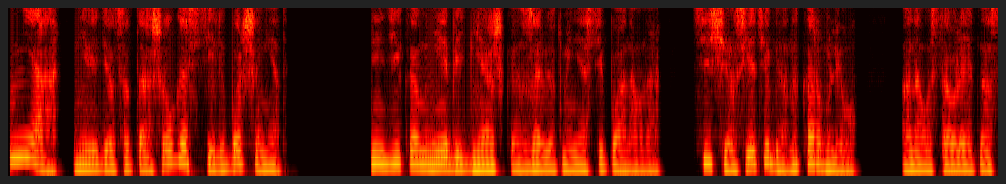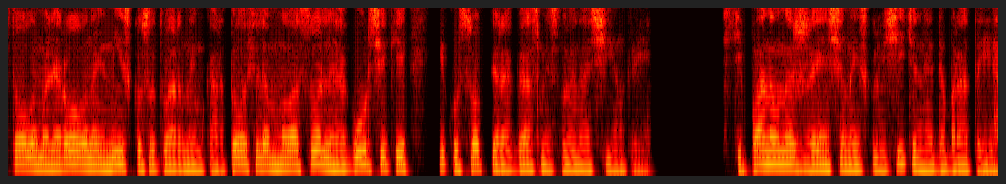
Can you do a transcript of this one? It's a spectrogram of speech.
«Ня!» — не ведется Таша. «Угостили, больше нет». «Иди ко мне, бедняжка», — зовет меня Степановна. «Сейчас я тебя накормлю». Она выставляет на стол эмалированную миску с отварным картофелем, малосольные огурчики и кусок пирога с мясной начинкой. Степановна — женщина исключительной доброты.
